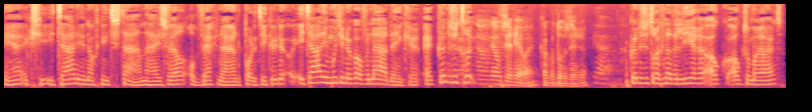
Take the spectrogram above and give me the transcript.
Ja, ik zie Italië nog niet staan. Hij is wel op weg naar een politieke unie. Italië moet je nog over nadenken. kunnen ze terug... Kan ik over zeggen, hoor. Kan ik het over zeggen? Ja. Kunnen ze terug naar de lieren? Ook, ook er maar uit?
